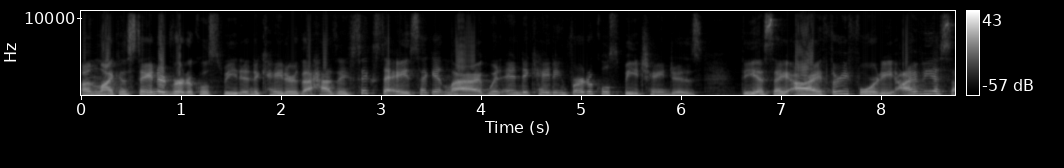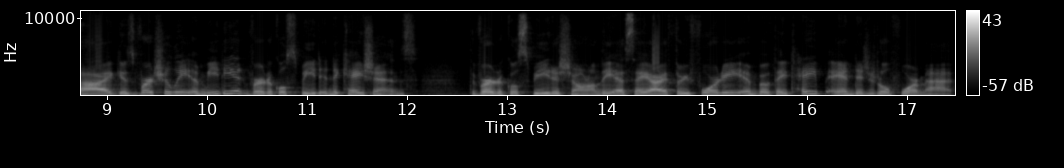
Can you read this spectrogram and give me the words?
Unlike a standard vertical speed indicator that has a 6 to 8 second lag when indicating vertical speed changes, the SAI 340 IVSI gives virtually immediate vertical speed indications. The vertical speed is shown on the SAI 340 in both a tape and digital format.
